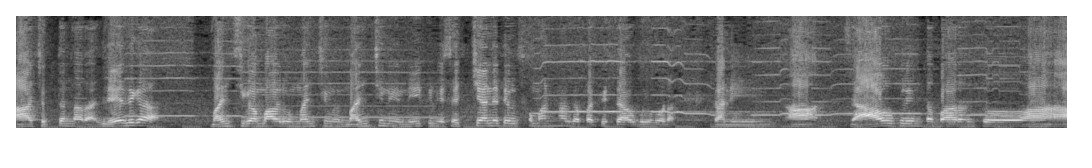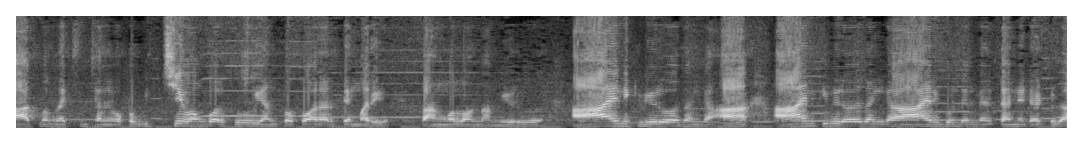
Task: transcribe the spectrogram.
ఆ చెప్తున్నారా? లేదుగా మంచిగా మారు మంచి మంచిని నీతిని సత్యాన్ని తెలుసుకోమంటున్నారు ప్రతి సేవకులు కూడా. కానీ ఆ సేవకులు ఇంత భారంతో ఆ ఆత్మను రక్షించాలని ఒక ఉద్యమం కొరకు ఎంతో పోరాడితే మరి సంఘంలో ఉన్న మీరు ఆయనకి విరోధంగా ఆ ఆయనకి విరోధంగా ఆయన గుండెల మీద తన్నేటట్టుగా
